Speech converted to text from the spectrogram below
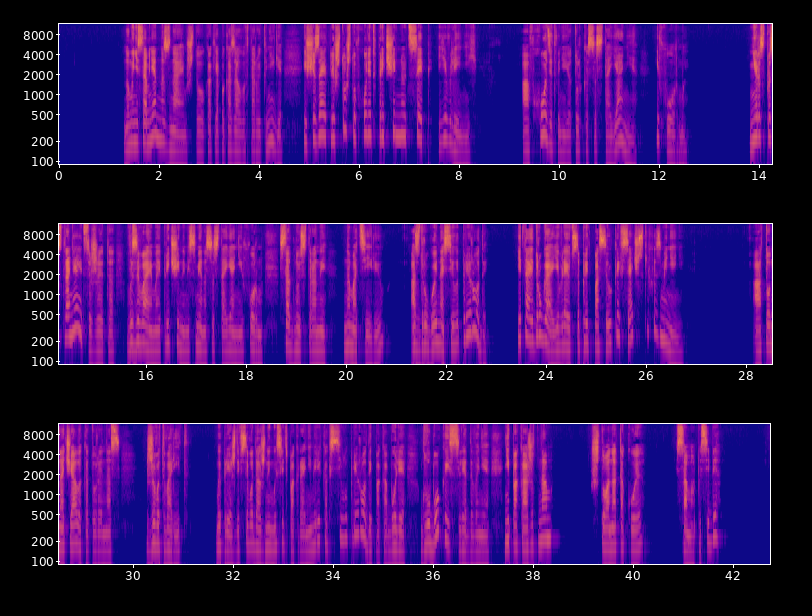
Но мы, несомненно, знаем, что, как я показал во второй книге, исчезает лишь то, что входит в причинную цепь явлений, а входит в нее только состояние и формы. Не распространяется же это вызываемая причинами смена состояний и форм с одной стороны на материю, а с другой на силы природы, и та и другая являются предпосылкой всяческих изменений. А то начало, которое нас животворит, мы прежде всего должны мыслить, по крайней мере, как силу природы, пока более глубокое исследование не покажет нам, что она такое сама по себе.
